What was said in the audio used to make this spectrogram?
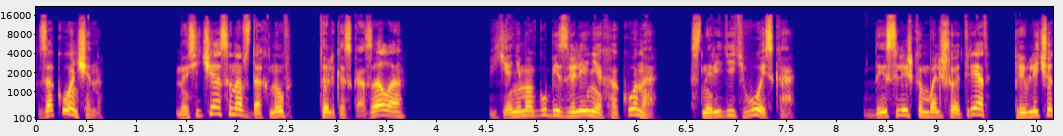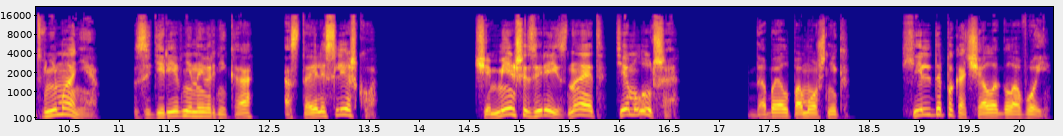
закончен. Но сейчас она, вздохнув, только сказала, «Я не могу без веления Хакона снарядить войско. Да и слишком большой отряд привлечет внимание. За деревней наверняка оставили слежку. Чем меньше зверей знает, тем лучше», — добавил помощник. Хильда покачала головой.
